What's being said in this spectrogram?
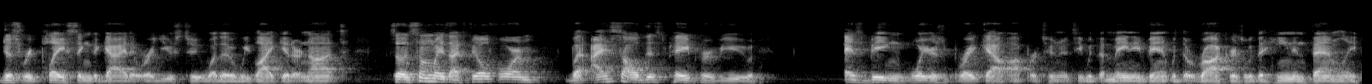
just replacing the guy that we're used to, whether we like it or not. So in some ways I feel for him, but I saw this pay per view as being Warriors' breakout opportunity with the main event, with the Rockers, with the Heenan family.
